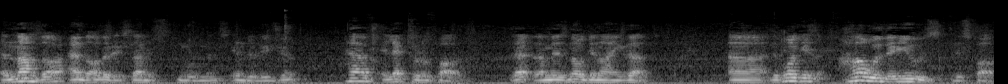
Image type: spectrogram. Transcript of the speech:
Al-Nahda and other Islamist movements in the region have electoral power. That, I mean, there's no denying that. Uh, the point is, how will they use this power?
